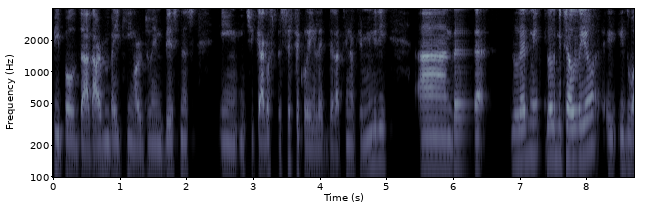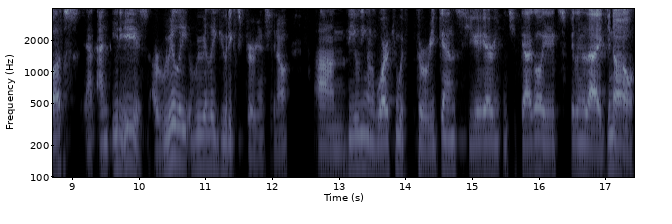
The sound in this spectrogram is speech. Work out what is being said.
people that are making or doing business in, in chicago specifically in the latino community. And uh, let me let me tell you it, it was and, and, it is a really really good experience you know um, dealing and working with puerto ricans here in, in chicago it's feeling like you know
